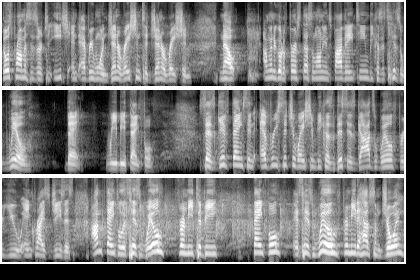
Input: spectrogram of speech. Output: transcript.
Those promises are to each and every one, generation to generation. Now, I'm going to go to 1 Thessalonians 5 and 18 because it's his will that we be thankful says, Give thanks in every situation because this is God's will for you in Christ Jesus. I'm thankful it's His will for me to be thankful. It's His will for me to have some joy.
